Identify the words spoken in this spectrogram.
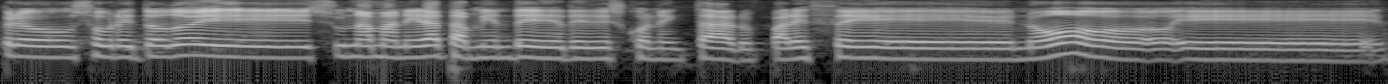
pero sobre todo es una manera también de, de desconectar. Parece, ¿no? Eh,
